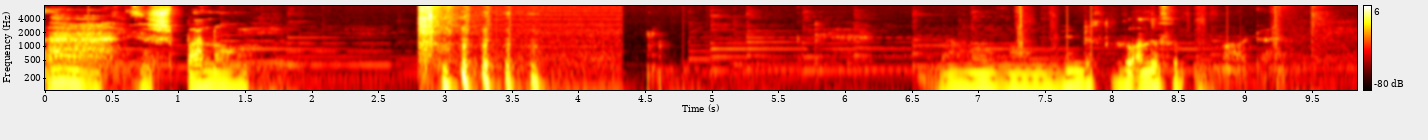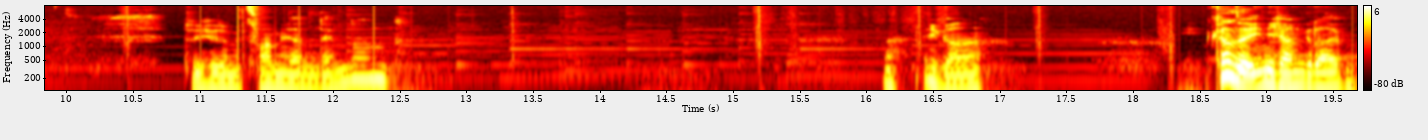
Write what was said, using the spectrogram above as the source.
Ah, diese Spannung. also, wen bist du so alles oh. Natürlich wieder mit 2 Milliarden Ländern. Ah, egal. Kann sie ja eh nicht angreifen.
